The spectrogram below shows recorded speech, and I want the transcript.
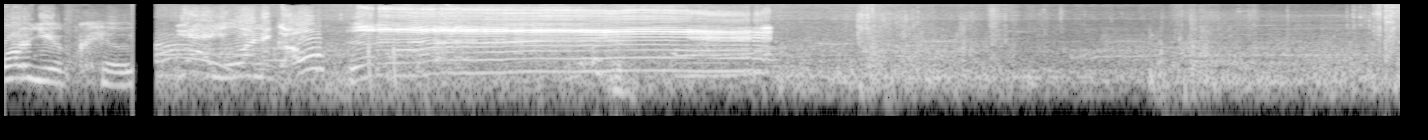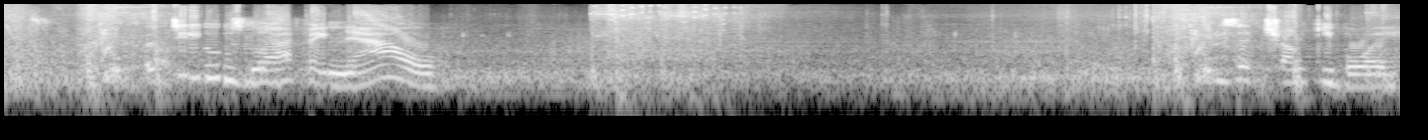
Or you kill. Yeah, you wanna go? Let's see who's laughing now. He's a chunky boy.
